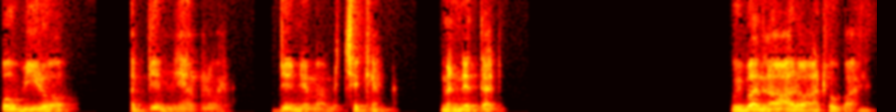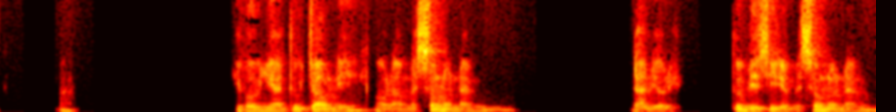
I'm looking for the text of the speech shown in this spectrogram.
ပုံပြီးတော့အပြစ်မြင်လို့အပြစ်မြင်မှမချစ်ခင်မနှစ်သက်ဝိပဿနာအားတော့အထောက်ပါရဲ့ဒီဘုံကြီးကသူ့เจ้าနေဟုတ်လားမဆုံးလို့နိုင်ဘူး ဒါမျိုးတွေသူ့ပစ္စည်းတွေမဆုံးလို့နိုင်ဘူး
